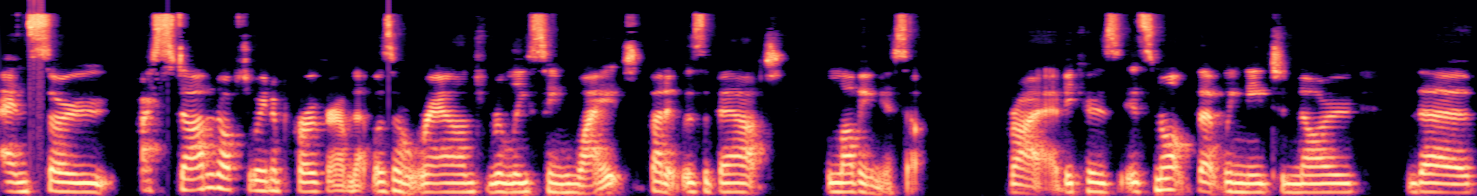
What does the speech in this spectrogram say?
And so I started off doing a program that was around releasing weight, but it was about loving yourself, right? Because it's not that we need to know the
